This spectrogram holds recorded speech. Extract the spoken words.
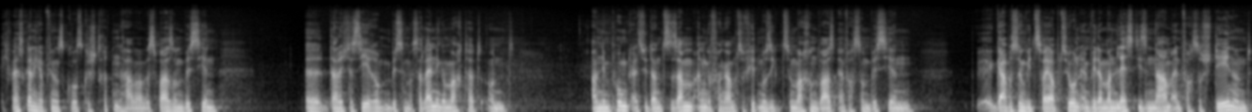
ich weiß gar nicht, ob wir uns groß gestritten haben, aber es war so ein bisschen, äh, dadurch, dass Jere ein bisschen was alleine gemacht hat und an dem Punkt, als wir dann zusammen angefangen haben, zu viert Musik zu machen, war es einfach so ein bisschen, gab es irgendwie zwei Optionen. Entweder man lässt diesen Namen einfach so stehen und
